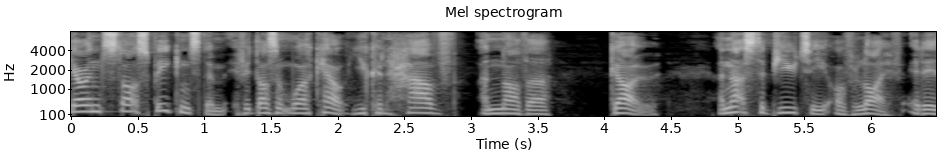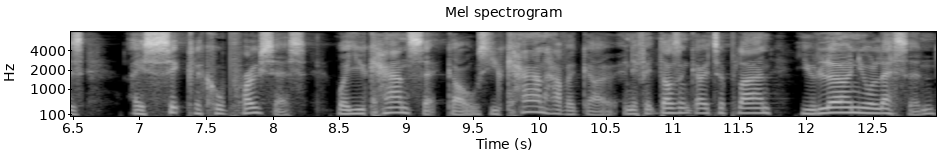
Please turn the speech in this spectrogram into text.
go and start speaking to them. If it doesn't work out, you can have another go. And that's the beauty of life. It is a cyclical process where you can set goals, you can have a go. And if it doesn't go to plan, you learn your lesson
